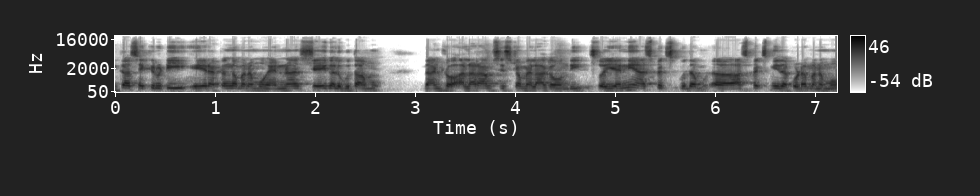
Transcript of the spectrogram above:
ఇంకా సెక్యూరిటీ ఏ రకంగా మనము ఎన్హాన్స్ చేయగలుగుతాము దాంట్లో అలారామ్ సిస్టమ్ ఎలాగా ఉంది. సో ఇవన్నీ ఆస్పెక్ట్స్ ఆస్పెక్ట్స్ మీద కూడా మనము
